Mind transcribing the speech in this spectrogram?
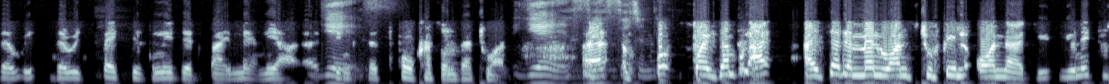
the re- the respect is needed by men? Yeah, I think let's focus on that one. Yes, Uh, for, for example, I, I said a man wants to feel honored. You, you need to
